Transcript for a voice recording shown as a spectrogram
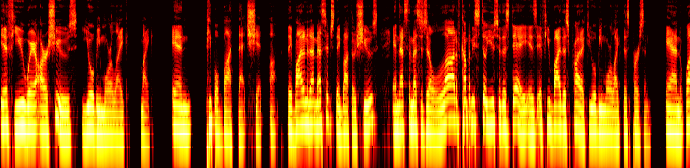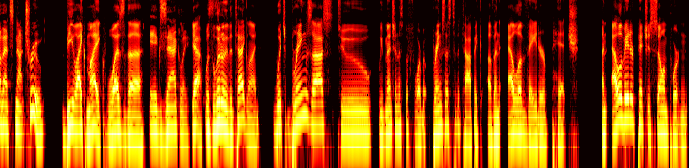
if you wear our shoes, you'll be more like Mike. And people bought that shit up. They bought into that message, they bought those shoes, and that's the message that a lot of companies still use to this day is if you buy this product, you will be more like this person. And while that's not true, Be like Mike was the exactly. Yeah, was literally the tagline, which brings us to we've mentioned this before, but brings us to the topic of an elevator pitch. An elevator pitch is so important.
